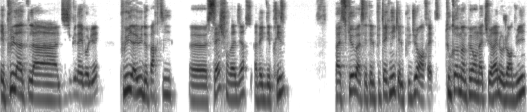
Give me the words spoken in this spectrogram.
Et plus la, la discipline a évolué, plus il y a eu de parties euh, sèches, on va dire, avec des prises. parce que bah, c'était le plus technique et le plus dur en fait. Tout comme un peu en naturel aujourd'hui,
